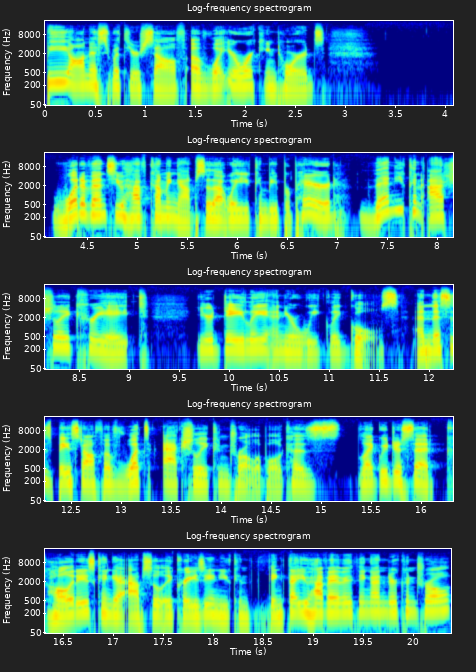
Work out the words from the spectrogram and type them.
be honest with yourself of what you're working towards, what events you have coming up so that way you can be prepared, then you can actually create your daily and your weekly goals. And this is based off of what's actually controllable because like we just said, holidays can get absolutely crazy and you can think that you have everything under control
